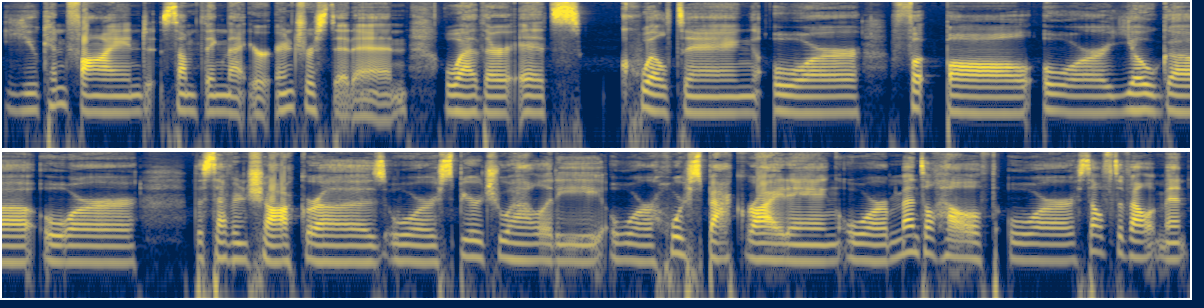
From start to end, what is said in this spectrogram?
you can find something that you're interested in, whether it's quilting or football or yoga or the seven chakras or spirituality or horseback riding or mental health or self development,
